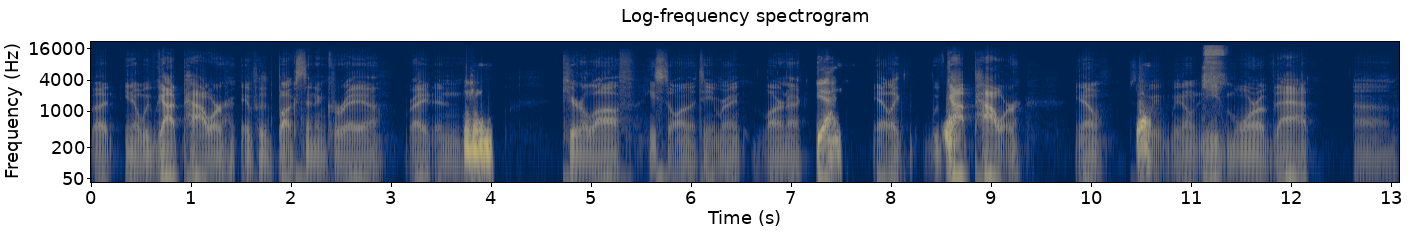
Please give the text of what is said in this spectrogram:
But you know, we've got power. If with Buxton and Correa, right? And Mhm. Kirilloff, he's still on the team, right? Larnach. Yeah. Yeah, like we've Yeah. got power, you know, so Yeah. we, we don't need more of that. Um,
